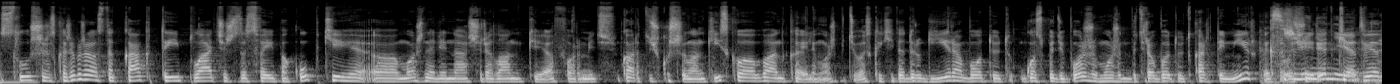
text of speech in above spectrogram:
Слушай, расскажи, пожалуйста, как ты платишь за свои покупки? Э, можно ли на Шри-Ланке оформить карточку шри-ланкийского банка? Или, может быть, у вас какие-то другие работают? Господи боже, может быть, работают карты МИР? К Это очень редкий нет. ответ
